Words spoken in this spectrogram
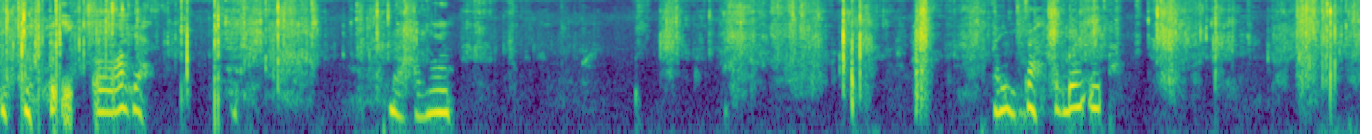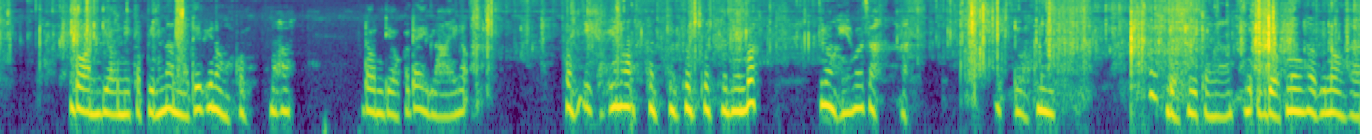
อีกอีกอีกโอ้ยเดี๋ยดอกบักนี้ไปอีกจ้ะไปเบื้องอีกดอนเดียวนี่ก็เป็นนั่นมาได้พี่น้องคนนะคะดอนเดียวก็ได้หลายแล้วฝนอีกค่ะพี่น้องฝนฝนฝนฝนเห็นปะพี่น้องเห็นปะจ้ะอะ ดอกหนึ่งดอกนี้ก็งามนี่อีกดอกหนึ่งค่ะพี่น้องค่ะ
